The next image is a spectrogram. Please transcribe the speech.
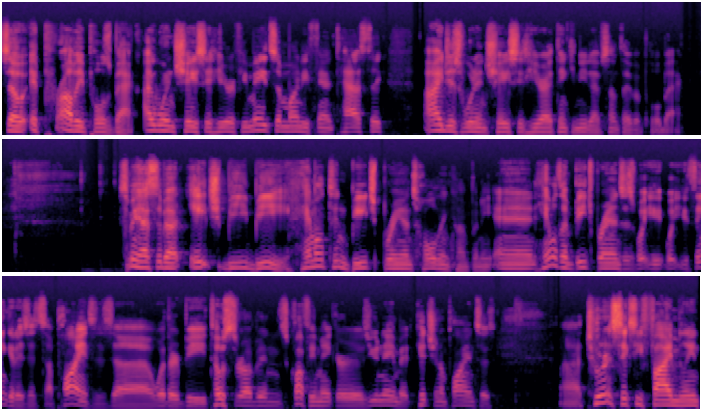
So it probably pulls back. I wouldn't chase it here. If you made some money, fantastic. I just wouldn't chase it here. I think you need to have some type of pullback. Somebody asked about HBB, Hamilton Beach Brands Holding Company, and Hamilton Beach Brands is what you what you think it is. It's appliances, uh, whether it be toaster ovens, coffee makers, you name it, kitchen appliances. Uh, $265 million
